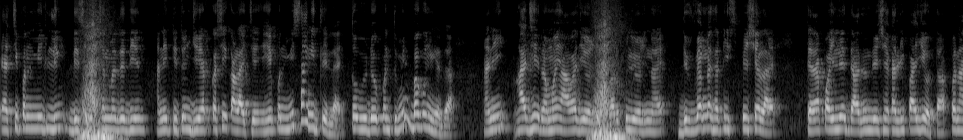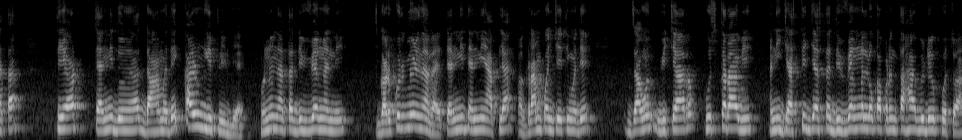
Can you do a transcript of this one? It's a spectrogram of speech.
याची पण मी लिंक डिस्क्रिप्शनमध्ये देईन आणि तिथून जी आर कशी काढायचे हे पण मी सांगितलेलं आहे. तो व्हिडिओ पण तुम्ही बघून घेजा आणि हा जी रमय आवाज योजना घरकुल योजना आहे. दिव्यांगासाठी स्पेशल आहे. त्याला पहिले दादन रेषेखाली पाहिजे होता. पण आता ते अट त्यांनी दोन हजार दहामध्ये काढून घेतलेली आहे. म्हणून आता दिव्यांगांनी घरकुल मिळणार आहे. त्यांनी त्यांनी आपल्या ग्रामपंचायतीमध्ये जाऊन विचारपूस करावी आणि जास्तीत जास्त दिव्यांग लोकांपर्यंत हा व्हिडिओ पोचवा.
